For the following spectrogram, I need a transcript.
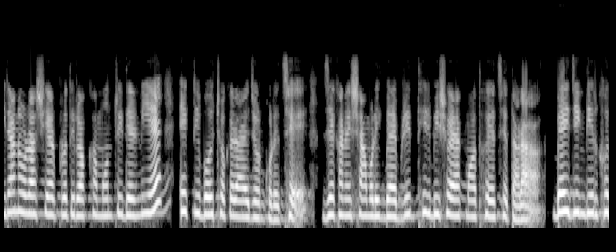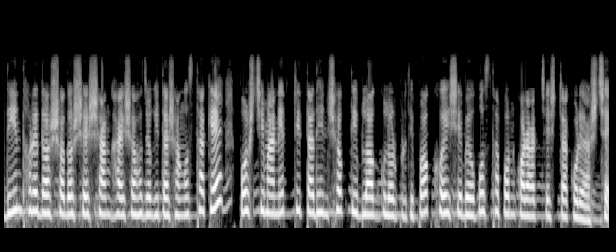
ইরান ও রাশিয়ার প্রতিরক্ষা মন্ত্রীদের নিয়ে একটি বৈঠকের আয়োজন করেছে, যেখানে সামরিক ব্যয় বৃদ্ধির বিষয়ে একমত হয়েছে তারা। বেইজিং দীর্ঘদিন ধরে দশ সদস্যের সাংহাই সহযোগিতা সংস্থাকে পশ্চিমা নেতৃত্বাধীন শক্তি ব্লকগুলোর প্রতিপক্ষ হিসেবে উপস্থাপন করার চেষ্টা করে আসছে।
